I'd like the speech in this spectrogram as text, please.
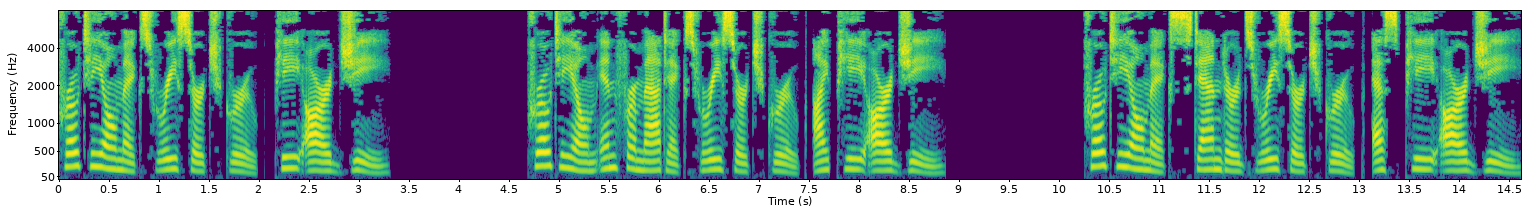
Proteomics Research Group PRG Proteome Informatics Research Group IPRG Proteomics Standards Research Group SPRG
